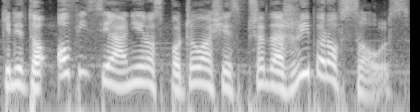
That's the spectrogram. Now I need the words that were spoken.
kiedy to oficjalnie rozpoczęła się sprzedaż Reaper of Souls.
